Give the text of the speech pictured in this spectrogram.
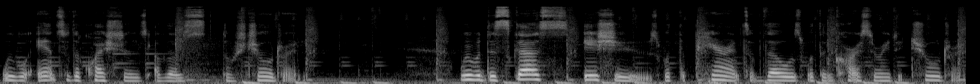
we will answer the questions of those those children. We will discuss issues with the parents of those with incarcerated children,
